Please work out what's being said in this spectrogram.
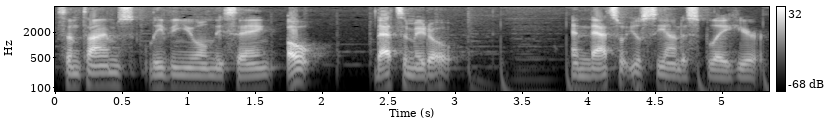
sometimes leaving you only saying, oh, that's a Miró. And that's what you'll see on display here.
